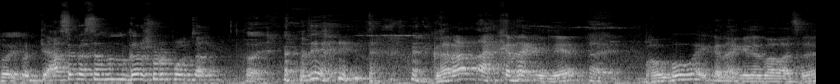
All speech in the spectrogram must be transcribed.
होय. पण ते असं कसं म्हणून घर सोडून पळून चाललं. होय. म्हणजे घरात ऐकणं गेले. भाऊ भाऊ ऐकणं गेले बाबाचं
